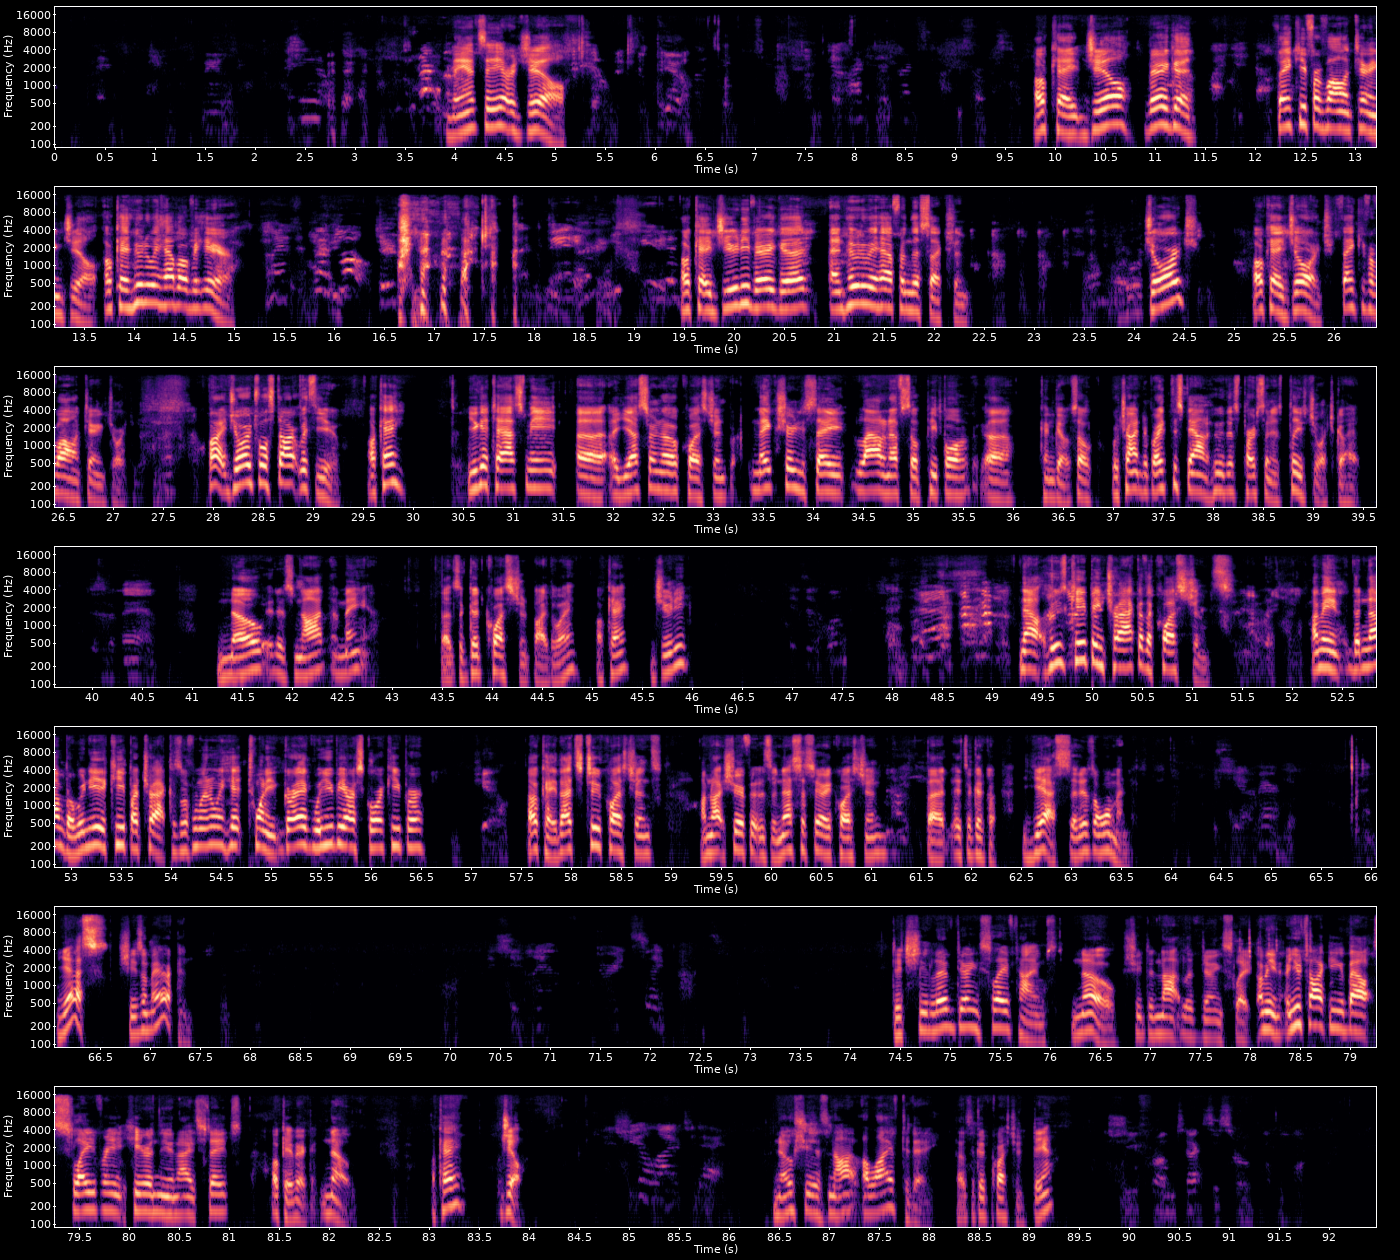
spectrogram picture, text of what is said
Nancy or Jill? Okay, Jill, very good. Thank you for volunteering, Jill. Okay, who do we have over here? okay, Judy, very good. And who do we have from this section? George? Okay, George. Thank you for volunteering, George. All right, George, we'll start with you. Okay? You get to ask me uh, a yes or no question. Make sure you say loud enough so people uh, can go. So we're trying to break this down who this person is. Please, George, go ahead. No, it is not a man. That's a good question, by the way. Okay, Judy? Now, who's keeping track of the questions? I mean, the number. We need to keep our track because when we hit 20, Greg, will you be our scorekeeper? Okay, that's two questions. I'm not sure if it was a necessary question, but it's a good question. Yes, it is a woman. Yes, she's American. Did she live during slave times? No, she did not live during slave. I mean, are you talking about slavery here in the United States? Okay, very good. No. Okay, Jill. Is she alive today? No, she is not alive today. That's a good question. Dan? Is she from Texas or Oklahoma?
